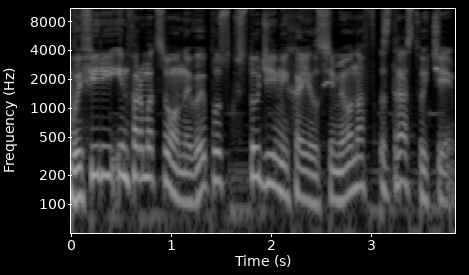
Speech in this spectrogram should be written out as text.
В эфире информационный выпуск в студии Михаил Семенов. Здравствуйте.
